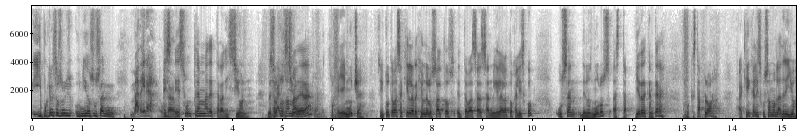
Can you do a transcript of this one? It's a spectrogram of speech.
y por qué en Estados Unidos usan madera? O Es, sea, es un tema de tradición. Nosotros usamos madera porque allá hay mucha. Si tú te vas aquí a la región de los Altos, eh, te vas a San Miguel Alto, Jalisco, usan de los muros hasta piedra de cantera, porque está flor. Aquí en Jalisco usamos ladrillo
